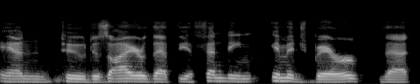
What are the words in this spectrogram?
and to desire that the offending image bearer that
